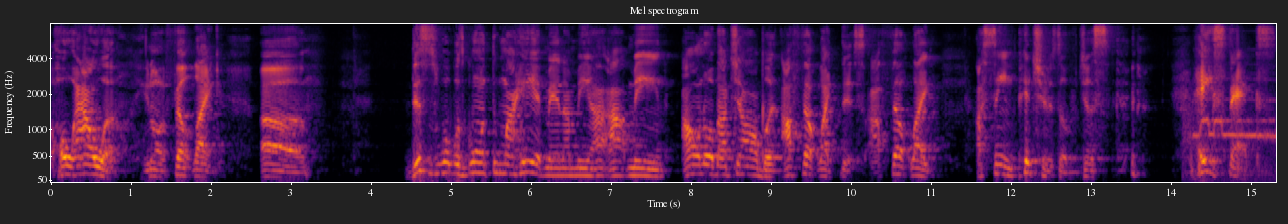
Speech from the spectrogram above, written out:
a whole hour, you know, it felt like uh, this is what was going through my head, man. I mean, I, I mean, I don't know about y'all, but I felt like this. I felt like I seen pictures of just haystacks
